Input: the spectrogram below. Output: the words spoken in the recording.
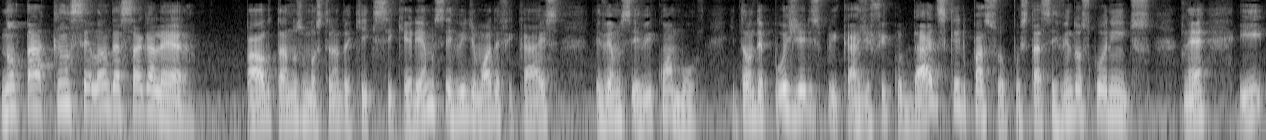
não está cancelando essa galera. Paulo está nos mostrando aqui que se queremos servir de modo eficaz, devemos servir com amor. Então, depois de ele explicar as dificuldades que ele passou por estar servindo aos coríntios, né? E,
